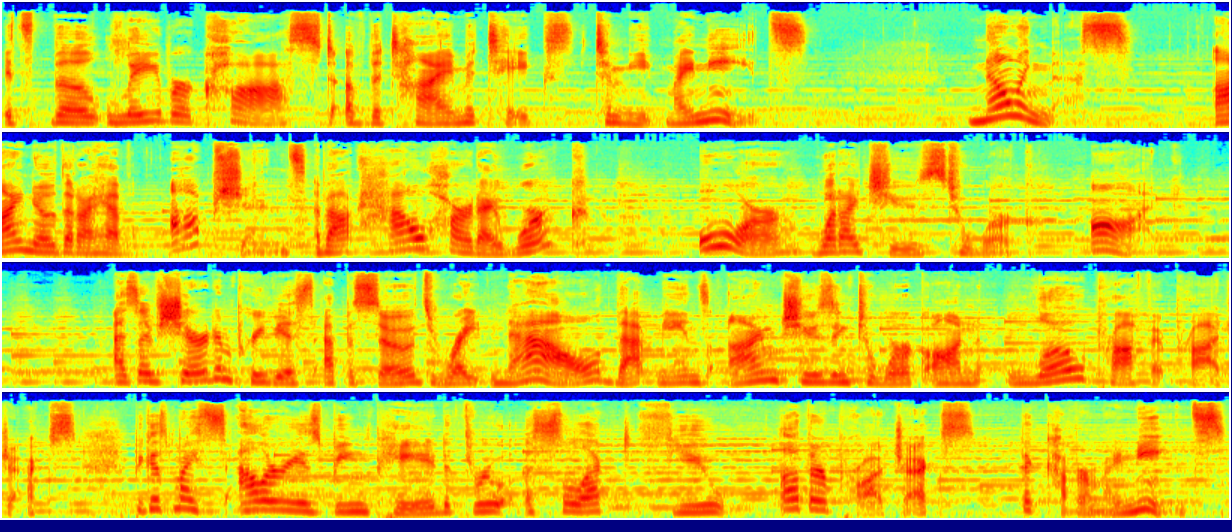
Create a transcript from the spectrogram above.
It's the labor cost of the time it takes to meet my needs. Knowing this, I know that I have options about how hard I work or what I choose to work on. As I've shared in previous episodes, right now, that means I'm choosing to work on low profit projects because my salary is being paid through a select few other projects that cover my needs.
